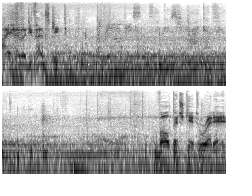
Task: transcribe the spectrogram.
I have a defense kit. Something is here. I can feel it. Voltage kit ready.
